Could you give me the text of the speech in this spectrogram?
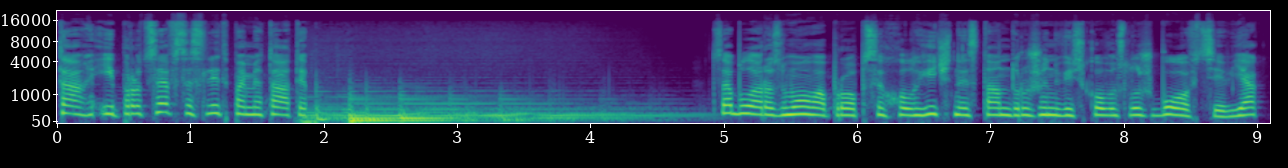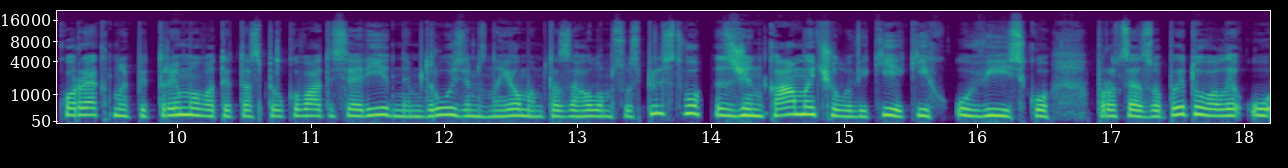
Так, і про це все слід пам'ятати. Це була розмова про психологічний стан дружин військовослужбовців, як коректно підтримувати та спілкуватися рідним, друзям, знайомим та загалом суспільству з жінками, чоловіки, яких у війську. Про це запитували у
